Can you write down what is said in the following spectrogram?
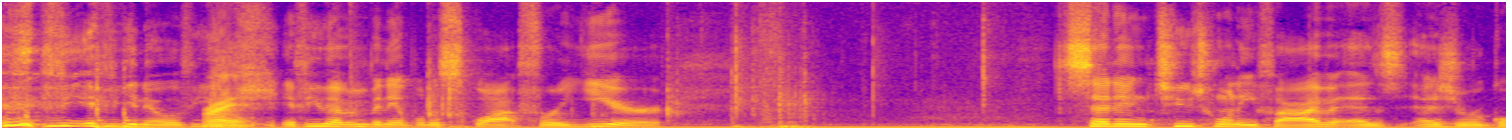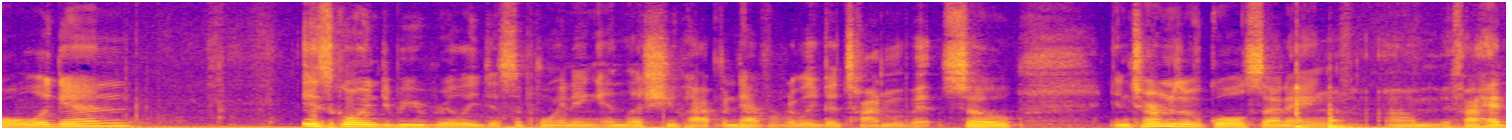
if, you, if you know if you Right. if you haven't been able to squat for a year setting 225 as as your goal again is going to be really disappointing unless you happen to have a really good time of it. So, in terms of goal setting, um, if I had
